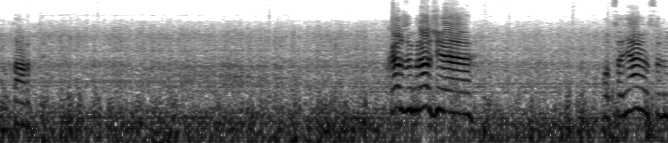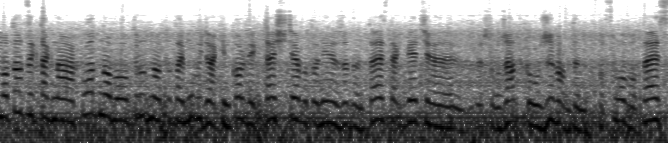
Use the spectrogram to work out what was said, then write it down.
dotarty. W każdym razie oceniając ten motocykl tak na chłodno, bo trudno tutaj mówić o jakimkolwiek teście, bo to nie jest żaden test, jak wiecie, zresztą rzadko używam ten, to słowo test.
